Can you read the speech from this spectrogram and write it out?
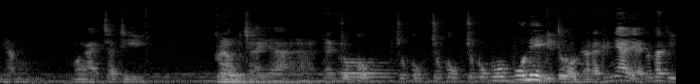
yang mengajar di Brawijaya dan cukup Oh. cukup cukup cukup mumpuni gitu loh. Dan akhirnya ya itu tadi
